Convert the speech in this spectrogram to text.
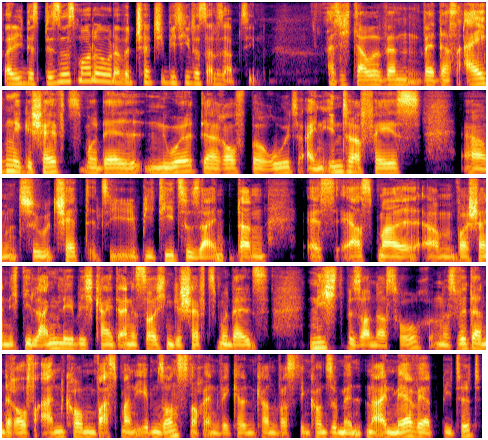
valides Business Model oder wird ChatGPT das alles abziehen? Also ich glaube, wenn, wenn das eigene Geschäftsmodell nur darauf beruht, ein Interface ähm, zu ChatGPT zu sein, dann es erstmal ähm, wahrscheinlich die Langlebigkeit eines solchen Geschäftsmodells nicht besonders hoch. Und es wird dann darauf ankommen, was man eben sonst noch entwickeln kann, was den Konsumenten einen Mehrwert bietet,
